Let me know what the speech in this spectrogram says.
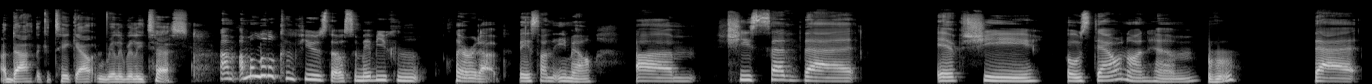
a doctor could take out and really really test. Um, I'm a little confused though, so maybe you can clear it up based on the email. Um, she said that if she goes down on him, Mhm. that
